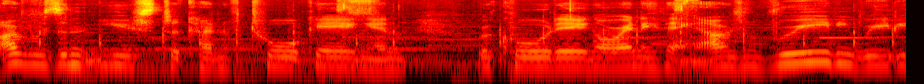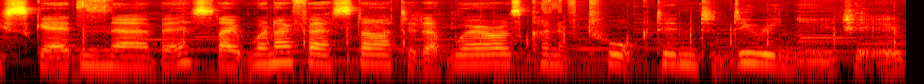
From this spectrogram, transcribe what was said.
I wasn't used to kind of talking and recording or anything. I was really, really scared and nervous. Like when I first started up, where I was kind of talked into doing YouTube,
